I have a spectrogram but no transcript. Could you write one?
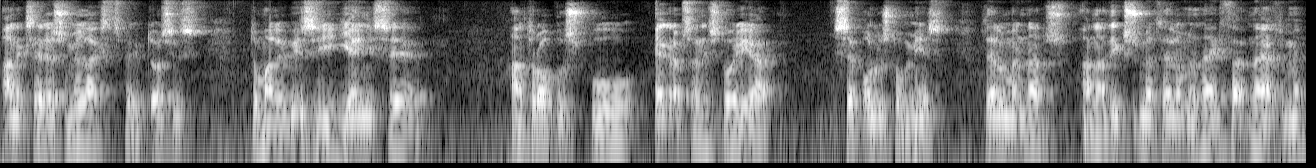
αν εξαιρέσουμε ελάχιστες περιπτώσεις. Το Μαλεβίζι γέννησε ανθρώπους που έγραψαν ιστορία σε πολλούς τομείς. Θέλουμε να τους αναδείξουμε, θέλουμε να, ήρθα, να έρθουμε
